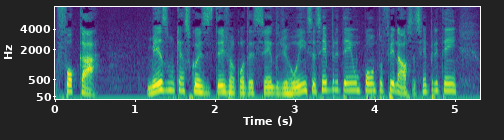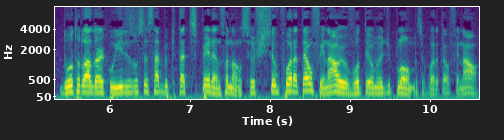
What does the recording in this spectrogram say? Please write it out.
focar. Mesmo que as coisas estejam acontecendo de ruim, você sempre tem um ponto final. Você sempre tem do outro lado do arco-íris, você sabe o que está te esperando. Você não, se eu, se eu for até o final, eu vou ter o meu diploma. Se eu for até o final,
